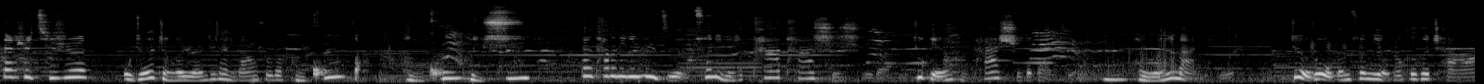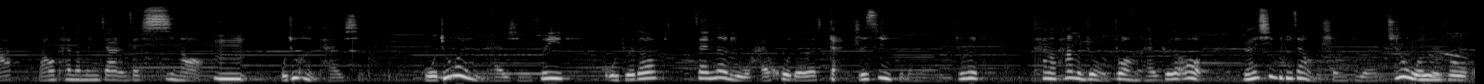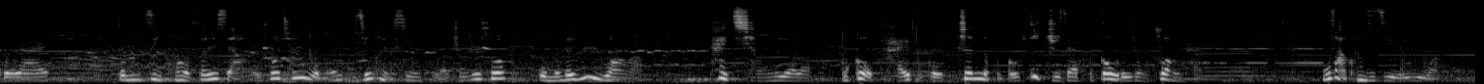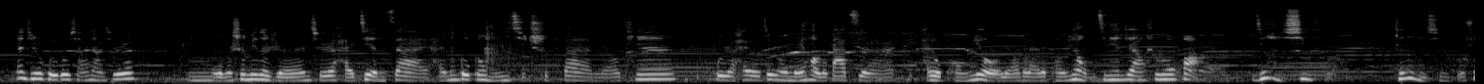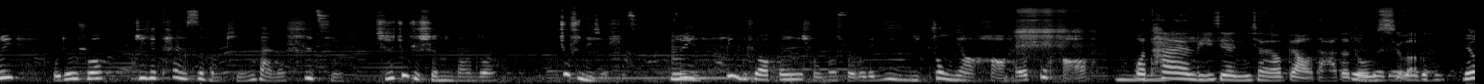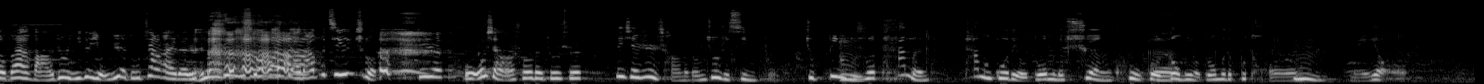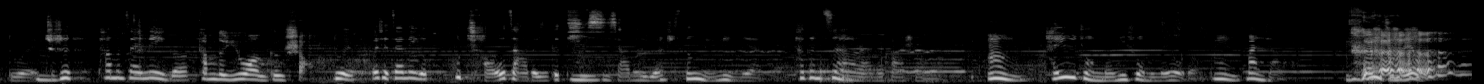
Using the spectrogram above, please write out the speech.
但是其实，我觉得整个人就像你刚刚说的，很空乏，很空，很虚。但是他的那个日子，村里面是踏踏实实的。就给人很踏实的感觉，嗯，很容易满足。就有时候我跟村民有时候喝喝茶，然后看他们一家人在戏闹，嗯，我就很开心，我就会很开心。所以我觉得在那里我还获得了感知幸福的能力，就是看到他们这种状态，觉得哦，原来幸福就在我们身边。其实我有时候回来跟自己朋友分享，我说其实我们已经很幸福了，只是说我们的欲望啊太强烈了。不够，还不够，真的不够，一直在不够的一种状态，无法控制自己的欲望。但其实回过想想，其实，嗯，我们身边的人其实还健在，还能够跟我们一起吃饭聊天，或者还有这种美好的大自然，还有朋友聊得来的朋友，像我们今天这样说说话，已经很幸福了，真的很幸福。所以，我就是说，这些看似很平凡的事情，其实就是生命当中，就是那些事情。所以并不需要分什么所谓的意义重要好还是不好。我太理解你想要表达的东西了。对对对对，没有办法，我就一个有阅读障碍的人，说话表达不清楚。就是我我想要说的，就是那些日常的东西就是幸福，就并不是说他们他们过得有多么的炫酷，或者跟我们有多么的不同。嗯，没有。对，只是他们在那个他们的欲望更少。对，而且在那个不嘈杂的一个体系下，那个原始森林里面，它更自然而然的发生了。嗯，还有一种能力是我们没有的，嗯，慢下来，我已经没有。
